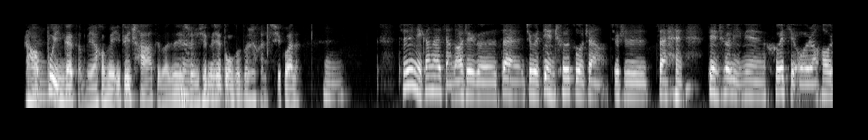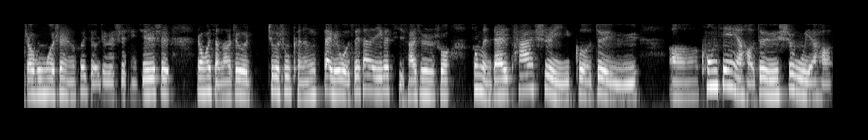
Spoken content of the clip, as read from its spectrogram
然后不应该怎么样，后面一堆叉，对吧？这有些那些动作都是很奇怪的。嗯，其实你刚才讲到这个，在这个电车作战，就是在 电车里面喝酒，然后招呼陌生人喝酒这个事情，其实是让我想到这个这个书可能带给我最大的一个启发，就是说松本斋他是一个对于呃空间也好，对于事物也好，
